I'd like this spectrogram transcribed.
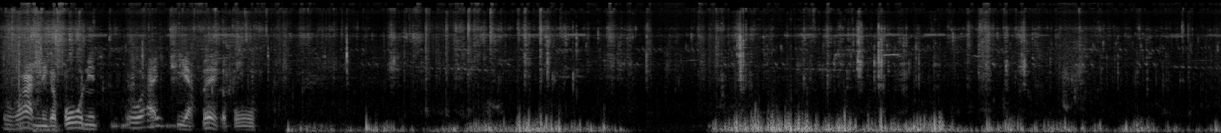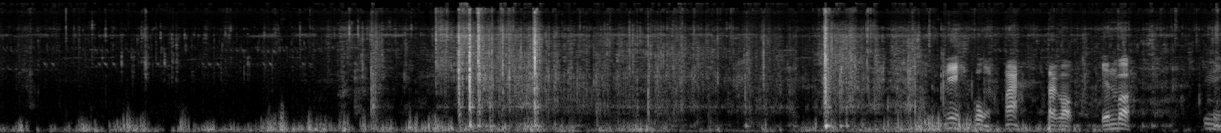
ดูว่านี่กระปูนี่ดูไอ้เปียกเลยกระปู นี่กุ้งมาตะกอบเห็นบ่นี่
